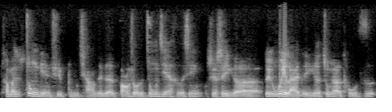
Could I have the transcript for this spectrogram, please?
他们重点去补强这个防守的中间核心，这是一个对未来的一个重要的投资。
